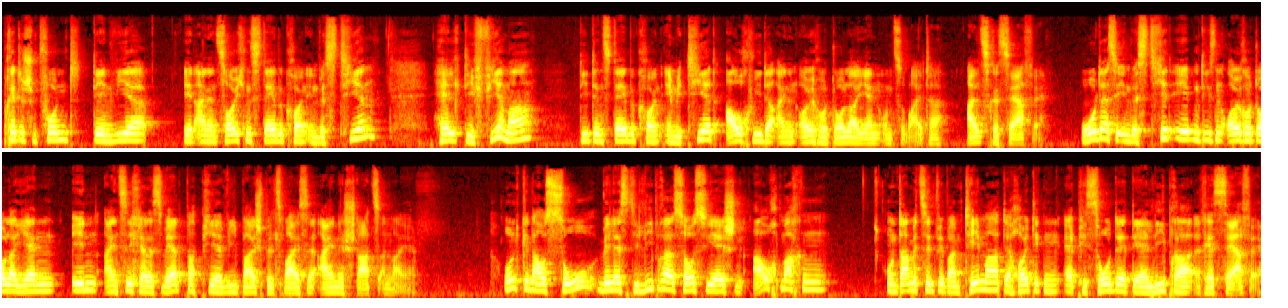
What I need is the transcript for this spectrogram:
britischen Pfund, den wir in einen solchen Stablecoin investieren, hält die Firma, die den Stablecoin emittiert, auch wieder einen Euro, Dollar, Yen und so weiter als Reserve. Oder sie investiert eben diesen Euro, Dollar, Yen in ein sicheres Wertpapier wie beispielsweise eine Staatsanleihe. Und genau so will es die Libra Association auch machen. Und damit sind wir beim Thema der heutigen Episode der Libra Reserve.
